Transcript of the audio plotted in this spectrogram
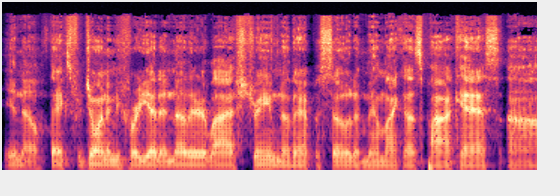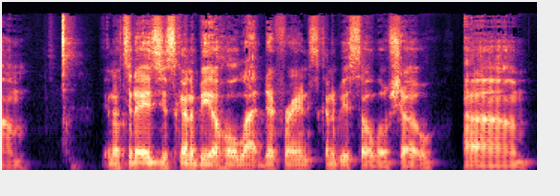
you know, thanks for joining me for yet another live stream, another episode of Men Like Us podcast. Um, you know, today is just going to be a whole lot different. It's going to be a solo show. Um,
